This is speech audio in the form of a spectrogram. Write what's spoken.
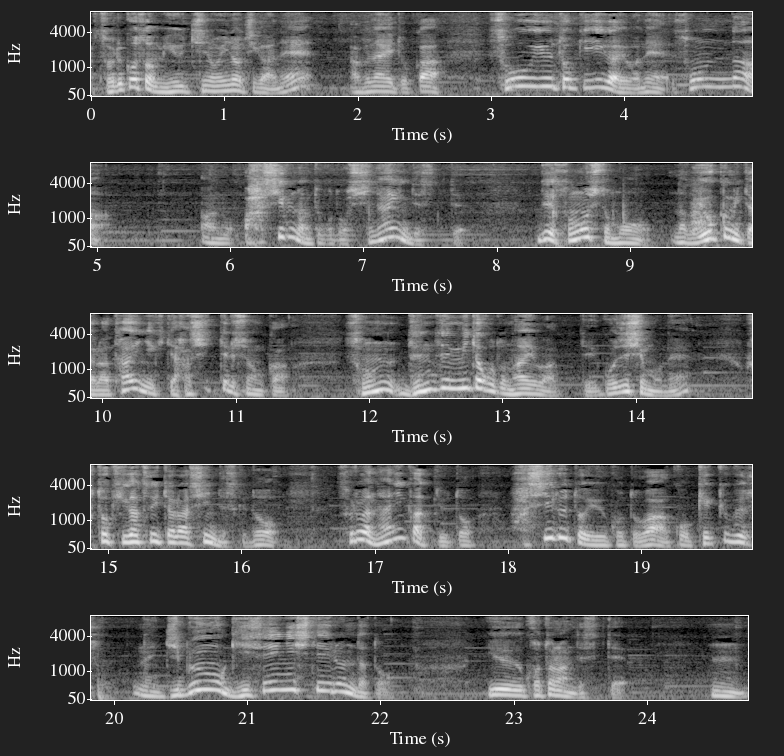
それこそ身内の命がね危ないとかそういう時以外はねそんなあの走るなんてことをしないんですって。でその人もなんかよく見たらタイに来て走ってる人なんかそん全然見たことないわってご自身もね。ふと気がついたらしいんですけどそれは何かっていうと走るということはこう結局、ね、自分を犠牲にしているんだということなんですって。うん、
